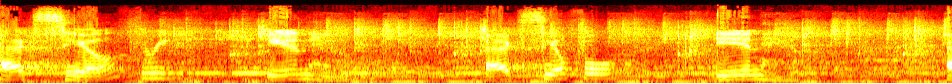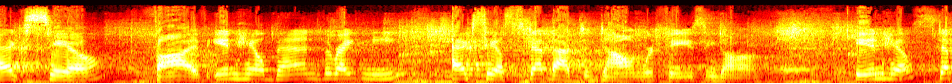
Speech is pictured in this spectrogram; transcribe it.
Exhale, three. Inhale. Exhale, four. Inhale. Exhale, five. Inhale, bend the right knee. Exhale, step back to downward facing dog. Inhale, step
